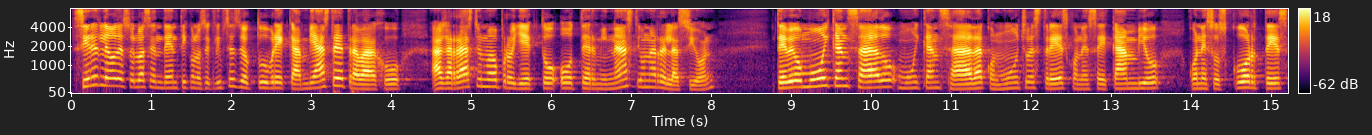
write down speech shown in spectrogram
Si eres Leo de suelo ascendente y con los eclipses de octubre cambiaste de trabajo, agarraste un nuevo proyecto o terminaste una relación, te veo muy cansado, muy cansada, con mucho estrés, con ese cambio, con esos cortes.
